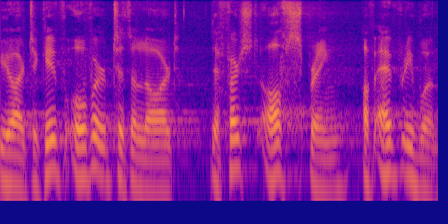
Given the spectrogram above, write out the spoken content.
you are to give over to the Lord the first offspring of every womb.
